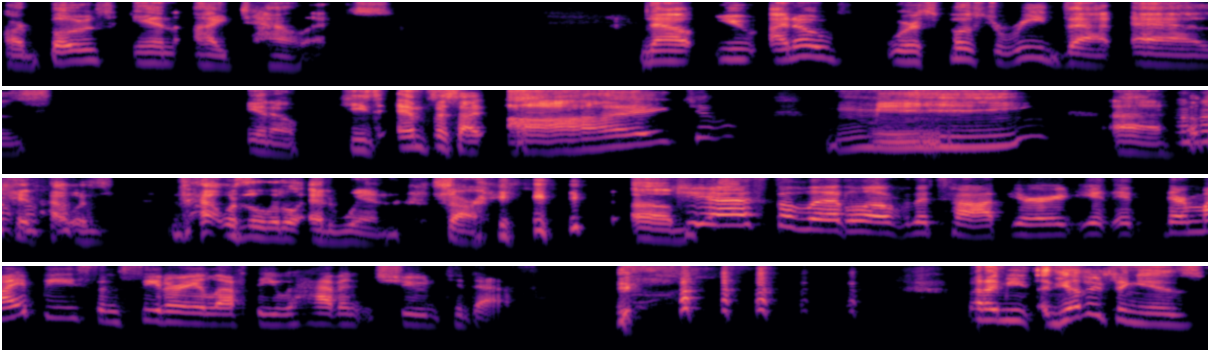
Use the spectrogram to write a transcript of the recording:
are both in italics. Now, you, I know we're supposed to read that as, you know, he's emphasized I killed me. Uh, okay, that was that was a little Edwin. Sorry. um, Just a little over the top. You're it, it, there might be some scenery left that you haven't chewed to death. but I mean, the other thing is,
